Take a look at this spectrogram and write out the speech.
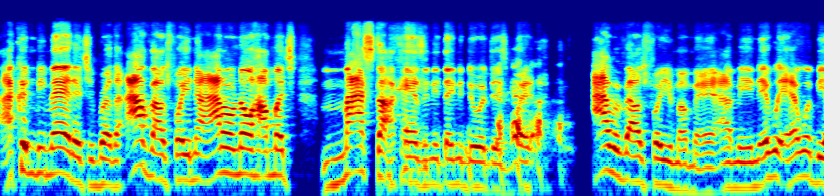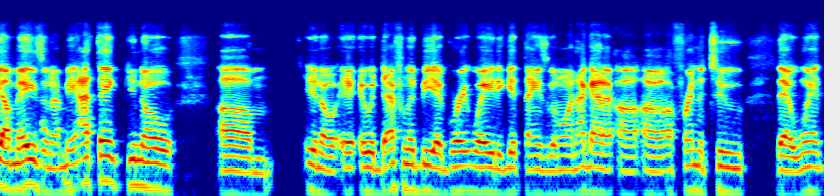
I, I, couldn't be mad at you, brother. I'll vouch for you. Now I don't know how much my stock has anything to do with this, but I would vouch for you, my man. I mean, it would that would be amazing. I mean, I think you know, um, you know, it, it would definitely be a great way to get things going. I got a, a, a friend or two that went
